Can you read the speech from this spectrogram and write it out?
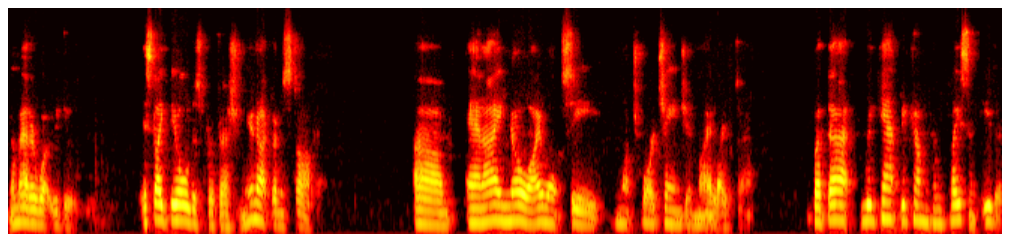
no matter what we do. It's like the oldest profession. You're not going to stop it. Um, and I know I won't see much more change in my lifetime. But that we can't become complacent either.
